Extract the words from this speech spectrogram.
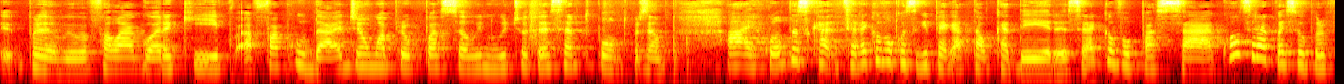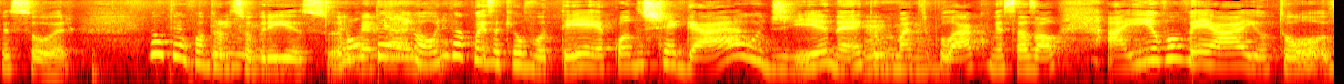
é, por exemplo, eu vou falar agora que a faculdade é uma preocupação inútil até certo ponto. Por exemplo, ai, quantas será que eu vou conseguir pegar tal cadeira? Será que eu vou passar? Qual será que vai ser o professor? Eu não tenho controle sobre isso. Eu é não verdade. tenho. A única coisa que eu vou ter é quando chegar o dia, né, que eu Uhum. me matricular, começar as aulas. Aí eu vou ver, ah, eu tô, eu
